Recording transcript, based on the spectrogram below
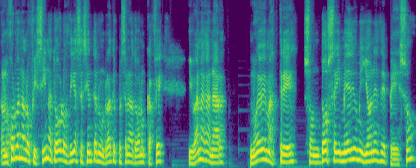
A lo mejor van a la oficina todos los días, se sientan un rato y después salen a tomar un café y van a ganar 9 más 3, son 12 y medio millones de pesos.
